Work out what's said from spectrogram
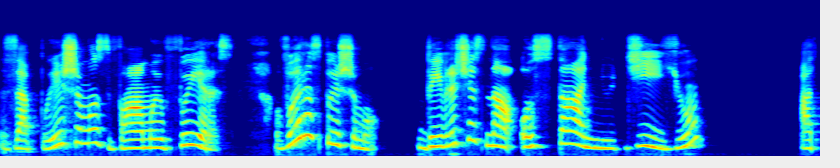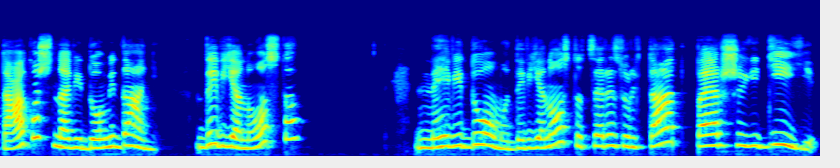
Запишемо з вами вираз. Вираз пишемо, дивлячись на останню дію, а також на відомі дані. 90 невідомо. 90 це результат першої дії.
